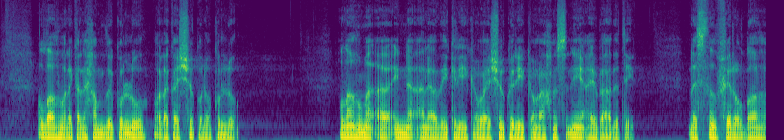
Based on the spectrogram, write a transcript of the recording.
اللہ الحمد کلو ولک الشکر کلو۔ اللهم إنا على ذكرك وشكرك وحسن عبادتك. نستغفر الله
